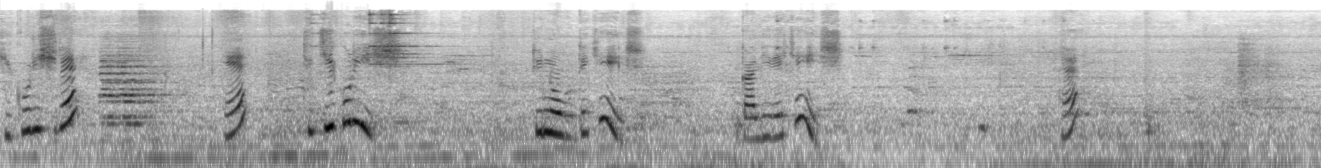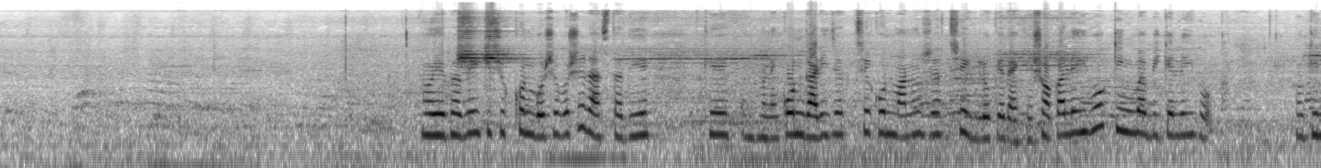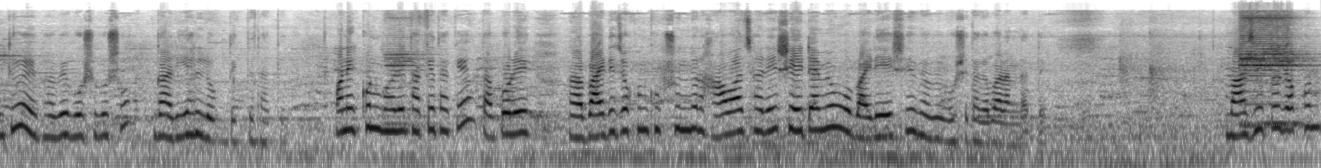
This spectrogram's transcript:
কি করিস রে? হ্যাঁ? তুই কি করিস? তুই নখ দেখিস? গালি দেখিস? হ্যাঁ? এভাবেই কিছুক্ষণ বসে বসে রাস্তা দিয়ে কে মানে কোন গাড়ি যাচ্ছে, কোন মানুষ যাচ্ছে, এগুলোকে দেখে। সকালেই হোক কিংবা বিকেলেই হোক। ও কিন্তু এভাবে বসে বসে গাড়ি আর লোক দেখতে থাকে। অনেকক্ষণ ঘরে থাকে থাকে, তারপরে বাইরে যখন খুব সুন্দর হাওয়া ছাড়ে, সেই টাইমেও ও বাইরে এসে এভাবে বসে থাকে বারান্দাতে। মাঝে তো যখন,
